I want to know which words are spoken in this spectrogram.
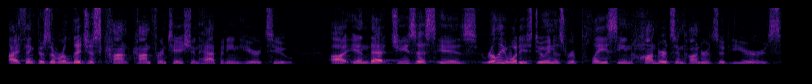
I think there's a religious con- confrontation happening here too, uh, in that Jesus is really what he's doing is replacing hundreds and hundreds of years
